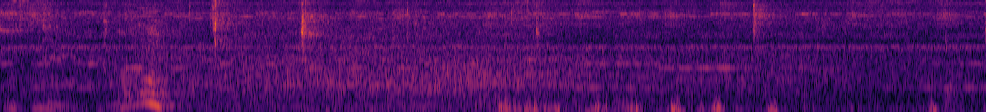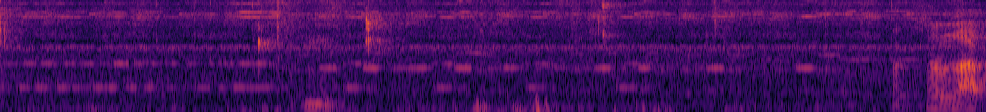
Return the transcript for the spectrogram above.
อื้อหืออืมผักสลัด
